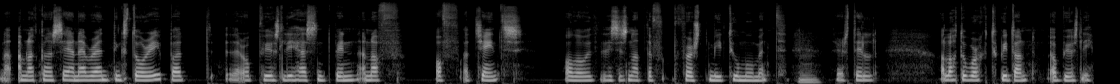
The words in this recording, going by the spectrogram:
I'm not going to say a never-ending story, but there obviously hasn't been enough of a change. Although this is not the first Me Too movement, Mm. there's still a lot of work to be done. Obviously,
